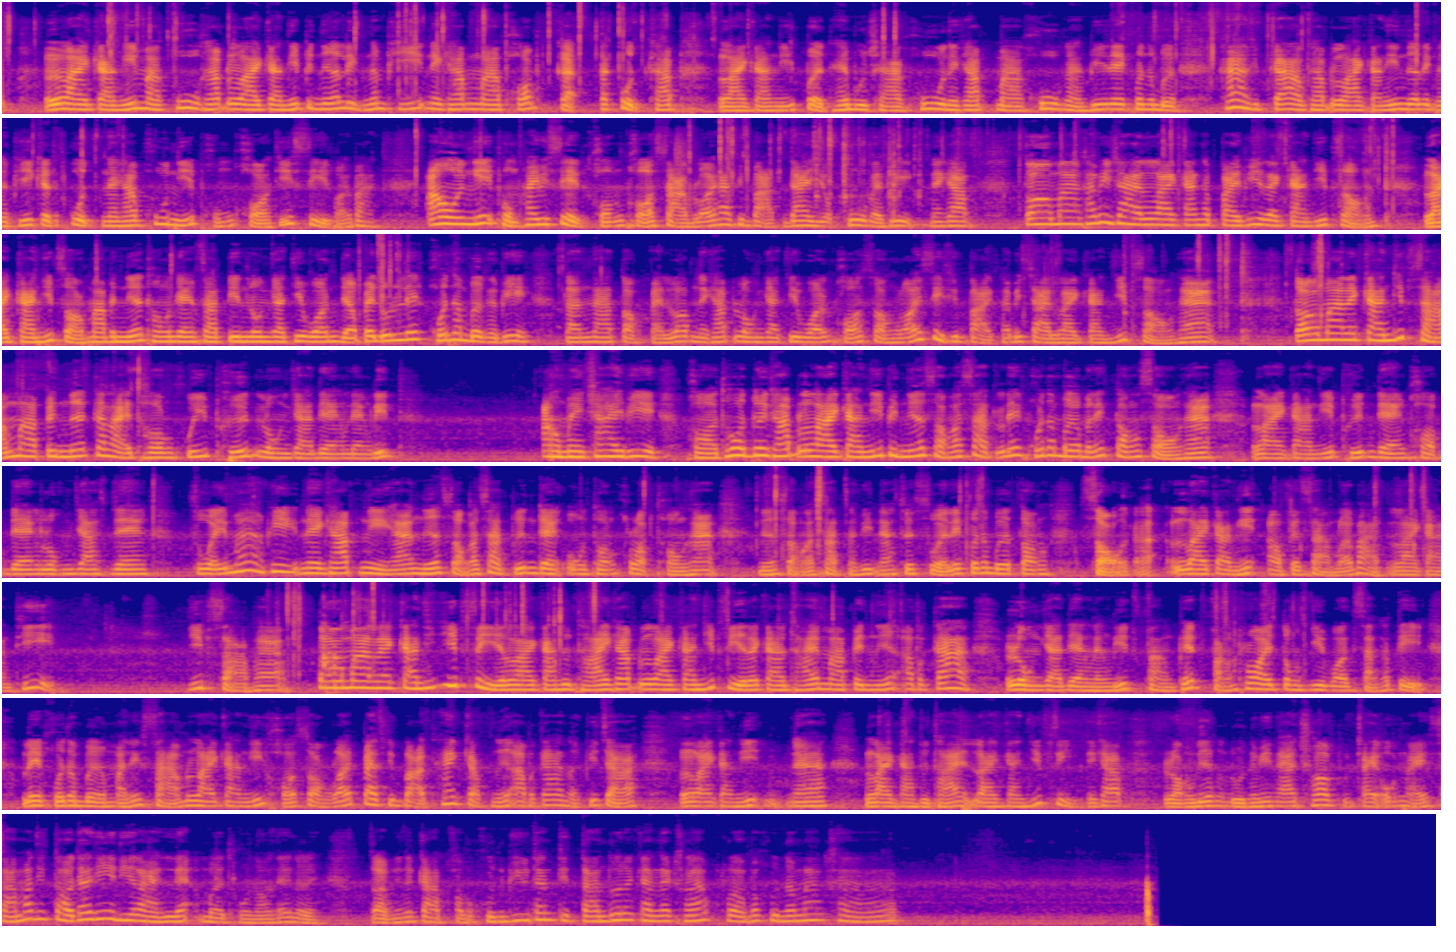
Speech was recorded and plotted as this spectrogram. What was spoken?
รายการนี้มาคู่ครับ รายการนี้เป็นเนื้อเหล็กน้ำพีนะครับมาพร้อมกับตะกุดครับ รายการนี้เปิดให้บูชาคู่นะครับมาคู่กันพี่เลขคนเบอร์ 59 ครับ รายการนี้เนื้อเหล็กน้ำพีกับตะกุดนะครับคู่นี้ผมขอที่ 400 บาท เอาอย่างนี้ผมให้พิเศษผมขอ 350 บาท ได้ยกคู่ไปพี่นะครับต่อมาครับพี่ชายรายการต่อไปพี่รายการ 22 รายการ 22 มาเป็นเนื้อทองแดงซาตินลงยาจีวอนเดี๋ยวไปลุ้นเลขค้นัมเบอร์กันพี่ดันนาตอกแปดรอบนะครับ ลงยาจีวอนขอ 240 บาทครับพี่ชายรายการ 22 ฮะ ต่อมารายการ 23 มาเป็นเนื้อกระไหลทองคุยพื้น ลงยาแดงแรงฤทธิ์เอาไม่ใช่พี่ ขอโทษด้วยครับ รายการนี้เป็นเนื้อสองกษัตริย์เลขโค้ดนัมเบอร์หมายเลขตองสองฮะ รายการนี้พื้นแดงขอบแดงลงยาแดงสวยมากพี่นะครับนี่ฮะเนื้อสองกษัตริย์พื้นแดงองค์ทองขอบทองฮะเนื้อสองกษัตริย์นะพี่นะสวยๆเลขโค้ดนัมเบอร์ตองสองรายการนี้เอาเป็นสามร้อยบาท รายการที่ ยี่สิบสามฮะต่อมารายการที่ยี่สิบสี่รายการสุดท้ายครับ รายการยี่สิบสี่รายการสุดท้ายมาเป็นเนื้ออัปปาก้า ลงยาแดงแรงฤทธิ์ฝังเพชรฝังพลอยตรงจีวรสังคติ เลขโค้ดมเบอร์หมายเลขสามรายการนี้ขอสองร้อยแปดสิบาท ให้กับเนื้ออัปปาก้าหน่อยพี่จ๋ารายการนี้นะฮะรายการสุดท้ายรายการยี่สิบสี่นะครับลองเลือกดูนะพี่นะชอบถูกใจองค์ไหน สามารถติดต่อได้ที่ดีไลน์และเบอร์โทรน้องได้เลยตอนนี้นะครับขอบคุณพี่ทุกท่านติดตามด้วยแล้วกันนะครับขอบพระคุณมากครับ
